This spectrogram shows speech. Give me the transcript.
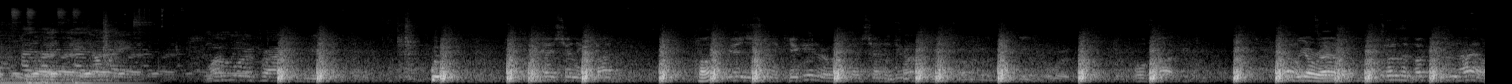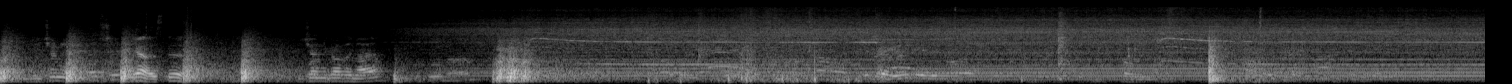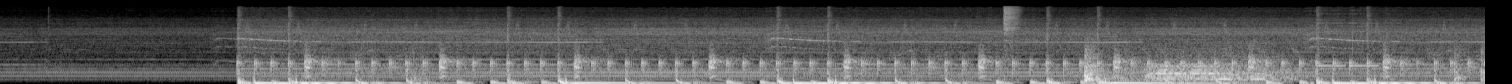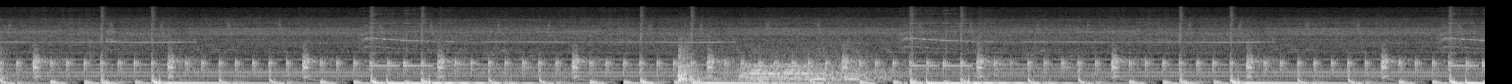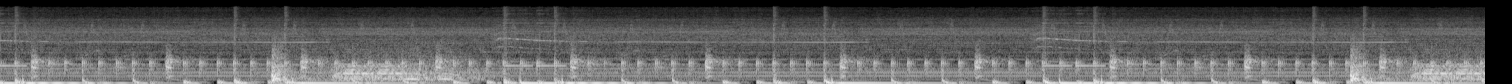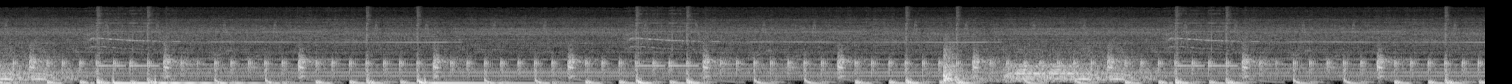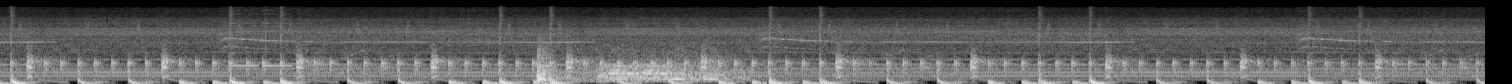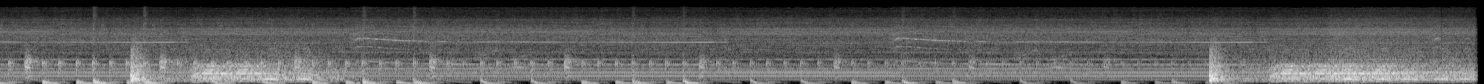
One more try from you. What are you guys trying to get on? Huh? You guys just trying to kick it, or what are you guys trying I'm to trying do? to do something, but it's bored. Well, fuck. Yo, We go around. Let's go to the fucking Blue Nile. You trying to do that shit? Yeah, let's do it. You trying to go to the Nile? Cool, man.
